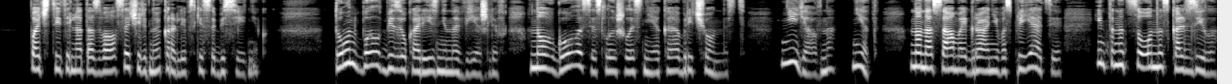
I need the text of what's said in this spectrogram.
— почтительно отозвался очередной королевский собеседник. Тон был безукоризненно вежлив, но в голосе слышалась некая обреченность. Неявно, нет, но на самой грани восприятия интонационно скользила.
